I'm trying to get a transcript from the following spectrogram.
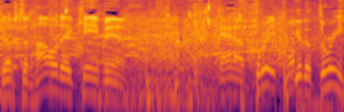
Justin Holiday came in. And a three-point. Get a three.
